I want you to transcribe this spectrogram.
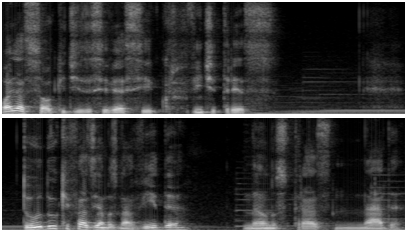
Olha só o que diz esse versículo 23. Tudo o que fazemos na vida não nos traz nada,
